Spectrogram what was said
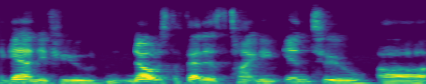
again, if you notice the Fed is tightening into uh,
